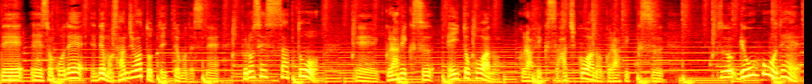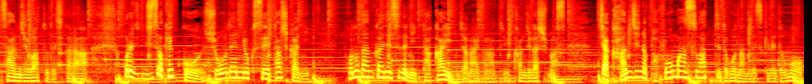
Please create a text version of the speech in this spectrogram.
で、えー、そこででも 30W って言ってもですねプロセッサと、えー、グラフィックス8コアのグラフィックス8コアのグラフィックス両方で 30W ですからこれ実は結構省電力性確かにこの段階ですでに高いんじゃないかなという感じがします。じゃあ肝心のパフォーマンスはっていうところなんですけれども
